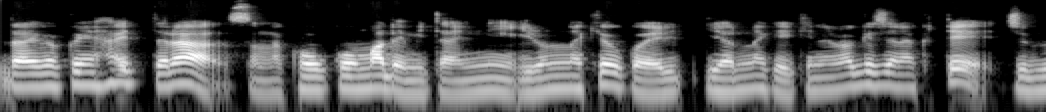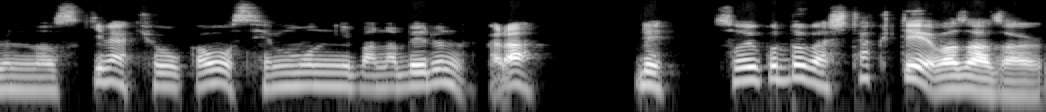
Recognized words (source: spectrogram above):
大学に入ったら、そんな高校までみたいにいろんな教科をややらなきゃいけないわけじゃなくて、自分の好きな教科を専門に学べるんだから、で、そういうことがしたくてわざわざ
